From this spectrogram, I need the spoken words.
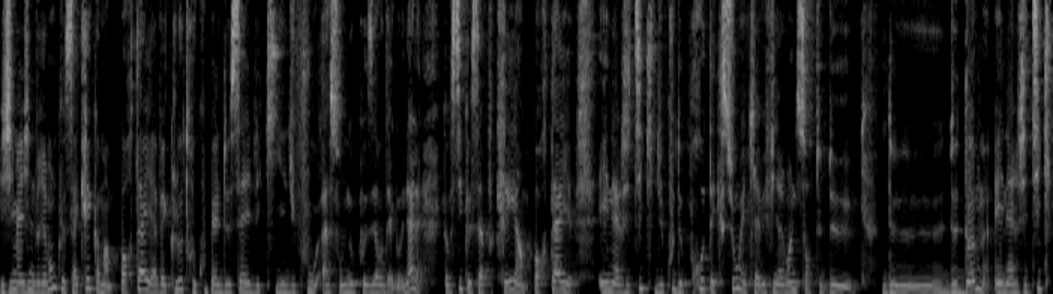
j'imagine vraiment que ça crée comme un portail avec l'autre coupelle de sel qui est du coup à son opposé en diagonale comme si que ça crée un portail énergétique du coup de protection et qui avait finalement une sorte de de dôme énergétique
